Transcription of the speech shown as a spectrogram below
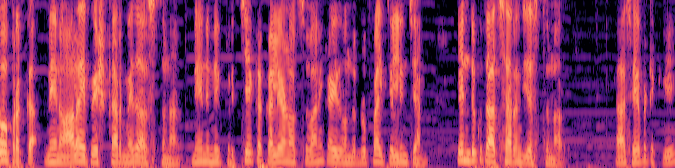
ఓ ప్రక్క నేను ఆలయ పేష్కార్ మీద వస్తున్నాను. నేను మీకు ప్రత్యేక కళ్యాణోత్సవానికి ఐదు వందల రూపాయలు చెల్లించాను. ఎందుకు తాత్సారం చేస్తున్నారు? కాసేపటికి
